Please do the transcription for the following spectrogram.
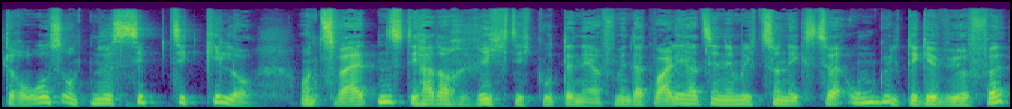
groß und nur 70 Kilo. Und zweitens, die hat auch richtig gute Nerven. In der Quali hat sie nämlich zunächst zwei ungültige Würfe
